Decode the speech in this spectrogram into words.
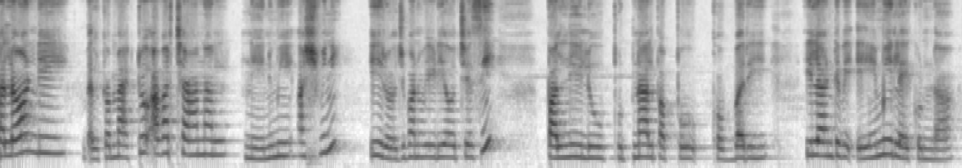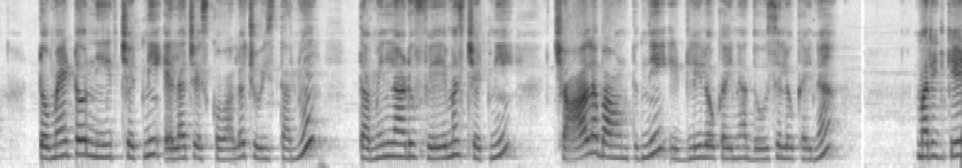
హలో అండి welcome back to our channel. నేను మీ అశ్విని. ఈరోజు మన వీడియో వచ్చేసి పల్లీలు పుట్నాల పప్పు కొబ్బరి ఇలాంటివి ఏమీ లేకుండా టొమాటో నీర్ చట్నీ ఎలా చేసుకోవాలో చూపిస్తాను. తమిళనాడు ఫేమస్ చట్నీ చాలా బాగుంటుంది ఇడ్లీలోకైనా దోశలోకైనా. మరి ఇంకే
